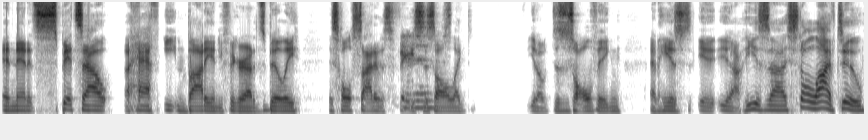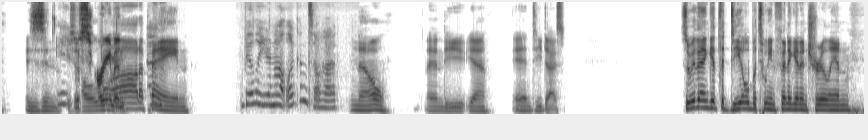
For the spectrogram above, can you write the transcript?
and then it spits out a half-eaten body, and you figure out it's Billy. His whole side of his face is all like, you know, dissolving, and he is, i- yeah, he's uh, still alive too. He's in He's just a screaming. lot of pain. Billy, you're not looking so hot. No. And he, yeah, and he dies. So we then get the deal between Finnegan and Trillian.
